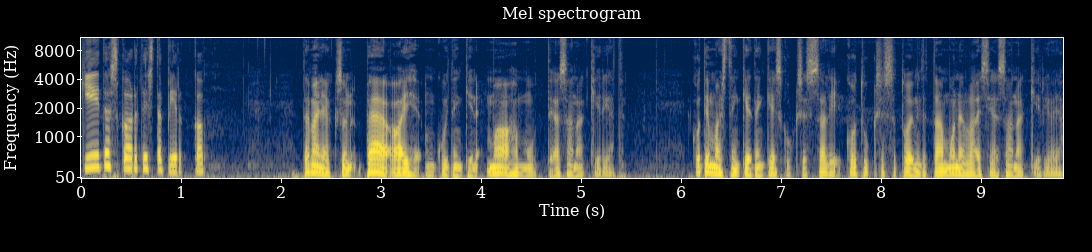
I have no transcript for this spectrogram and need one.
Kiitos kortista, Pirkko. Tämän jakson pääaihe on kuitenkin maahanmuuttajasanakirjat. Kotimaisten kielten keskuksessa eli Kotuksessa toimitetaan monenlaisia sanakirjoja.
